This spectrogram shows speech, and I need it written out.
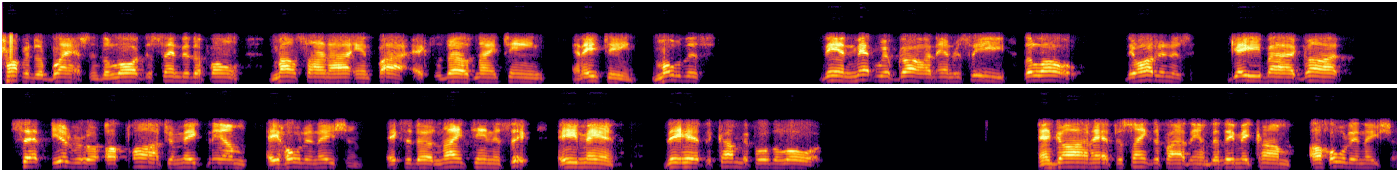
trumpet of blast. And the Lord descended upon Mount Sinai in fire. Exodus 19 and 18. Moses then met with God and received the law. The ordinance gave by God set Israel apart to make them a holy nation. Exodus 19 and 6. Amen. They had to come before the Lord. And God had to sanctify them that they may come a holy nation.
